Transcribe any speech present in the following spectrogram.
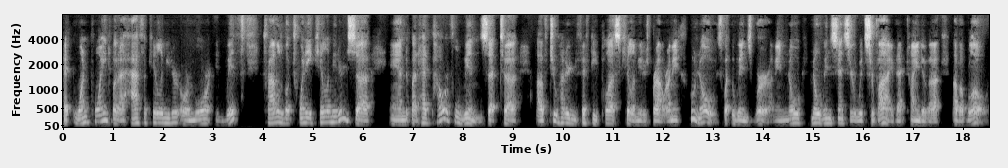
at one point, but a half a kilometer or more in width, traveled about 20 kilometers, uh, and but had powerful winds that uh, of 250 plus kilometers per hour. I mean, who knows what the winds were? I mean, no, no wind sensor would survive that kind of a, of a blow.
